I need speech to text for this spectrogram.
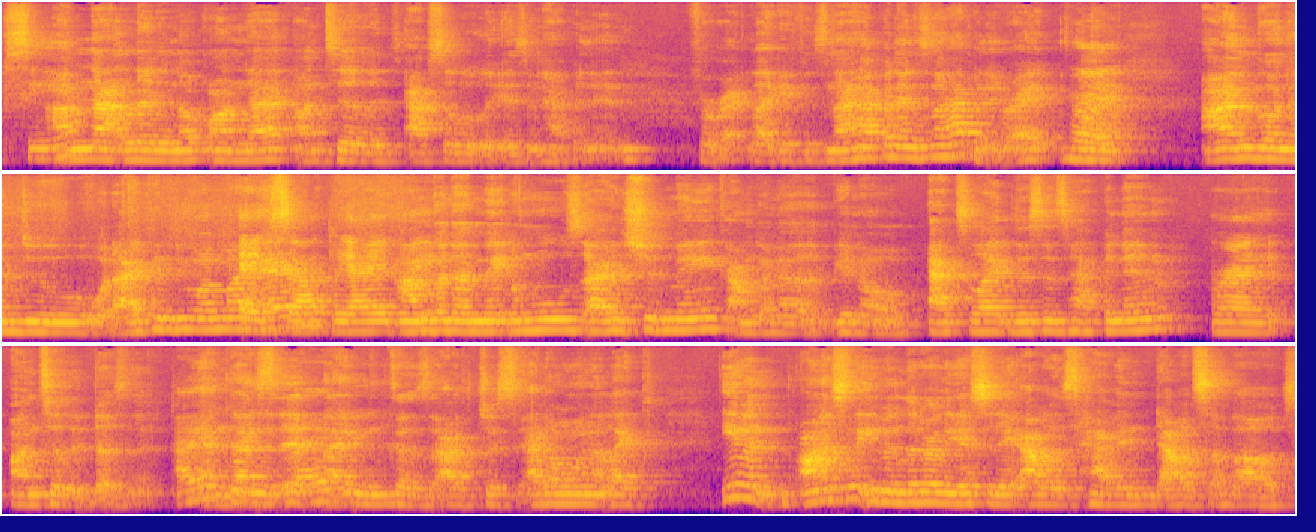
See? I'm not letting up on that until it absolutely isn't happening for right. Like if it's not happening, it's not happening, right? Right. But I'm gonna do what I can do on my end. Exactly, I agree. I'm gonna make the moves I should make. I'm gonna, you know, act like this is happening right. until it doesn't. I and agree, that's it. I like, agree. Because I just I don't want to like even honestly even literally yesterday I was having doubts about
